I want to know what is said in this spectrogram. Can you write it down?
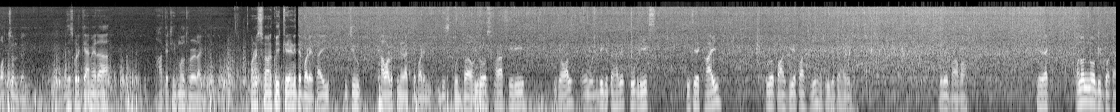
পথ চলবেন। বিশেষ করে ক্যামেরা হাতে ঠিকমতো ধরে রাখবেন। অনেক সময় অনেক কিছু কেড়ে নিতে পারে তাই কিছু খাবারও কিনে রাখতে পারেন বিস্কুট বা অন্য সারা সিঁড়ি জল এর মধ্যে দিয়ে যেতে হবে খুব রিক্স নিচে খাই পুরো পাশ দিয়ে পাশ দিয়ে এখন যেতে হবে। ওরে বাবা। এক অনন্য অভিজ্ঞতা।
